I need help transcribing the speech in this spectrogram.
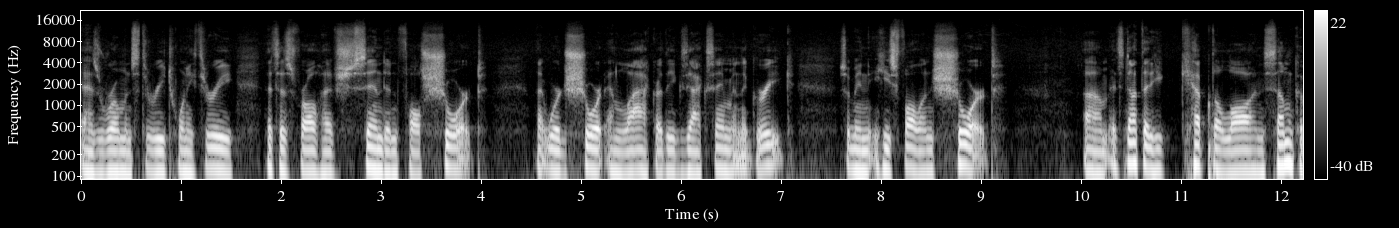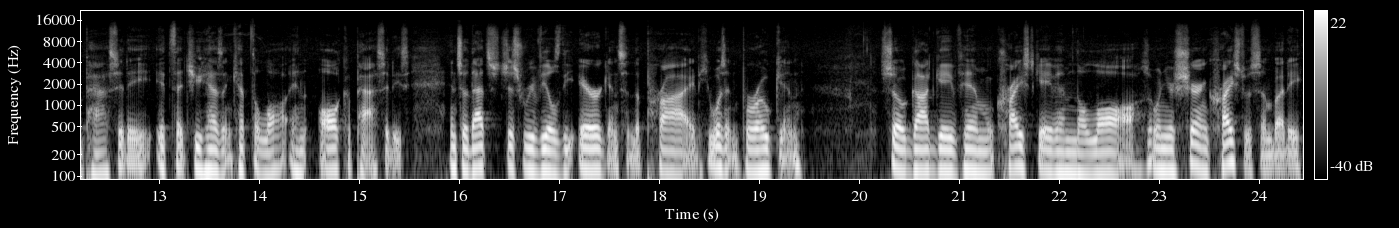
as Romans 3:23 that says for all have sinned and fall short that word short and lack are the exact same in the Greek. So, I mean, he's fallen short. Um, it's not that he kept the law in some capacity, it's that he hasn't kept the law in all capacities. And so that just reveals the arrogance and the pride. He wasn't broken. So God gave him, Christ gave him the law. So when you're sharing Christ with somebody,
